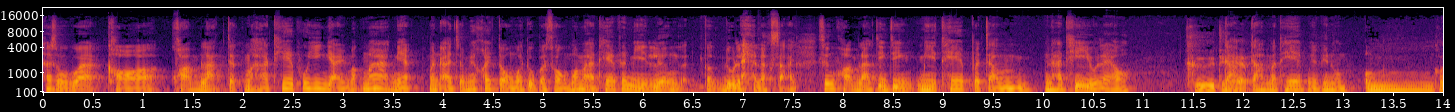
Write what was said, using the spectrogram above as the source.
ถ้าสมมติว่าขอความรักจากมหาเทพผู้ยิ่งใหญ่มากๆเนี่ยมันอาจจะไม่ค่อยตรงวัตถุประสงค์เพราะมหาเทพถ้ามีเรื่องต้องดูแลรักษา ซึ่งความรักจริง ๆ มีเทพประจำหน้าที่อยู่แล้ว คือเทการพการมาเทพไงพี่หนุ่มอืมก็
